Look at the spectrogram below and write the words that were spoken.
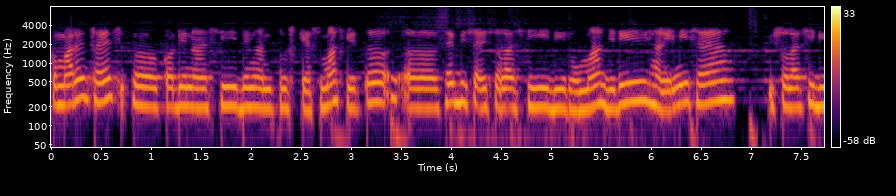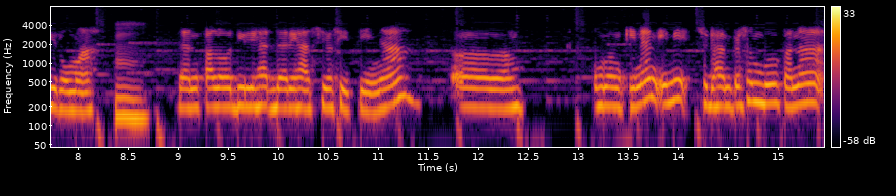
Kemarin saya uh, koordinasi dengan puskesmas gitu, uh, saya bisa isolasi di rumah. Jadi hari ini saya isolasi di rumah. Hmm. Dan kalau dilihat dari hasil CT-nya, uh, kemungkinan ini sudah hampir sembuh karena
